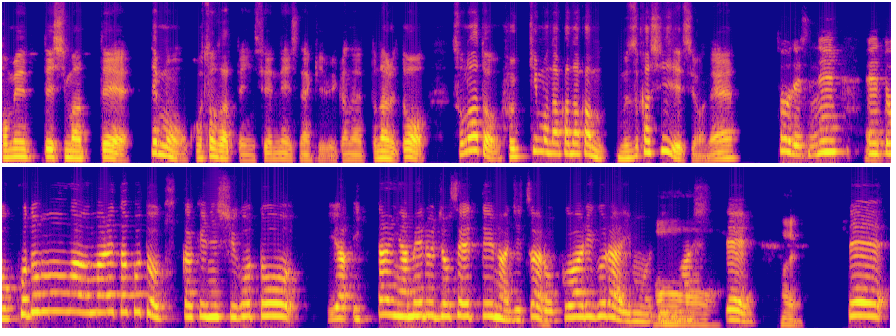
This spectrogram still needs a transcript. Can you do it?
止めてしまって、でも子育てに専念しなければいけないとなると、その後復帰もなかなか難しいですよね。そうですね。えっ、と、子供が生まれたことをきっかけに仕事をや一旦辞める女性っていうのは実は6割ぐらいもいまして、はい。で、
